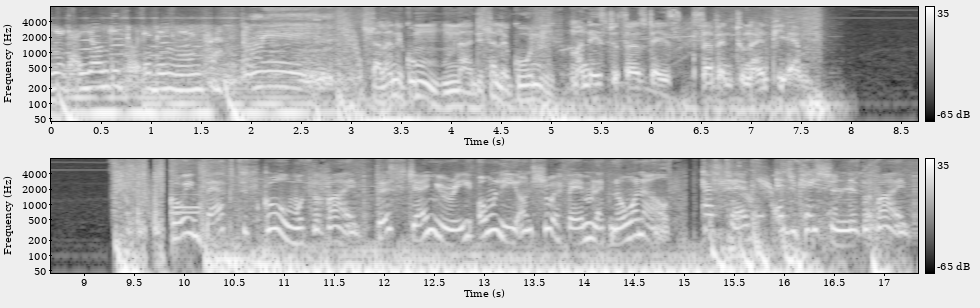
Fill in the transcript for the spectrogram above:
ngiyeka yonke into ebengenza Amen. Hlalani kum mna ndihlale kuni mondays to thursdays 7 to 9 p.m Going back to school with the vibe. This January, only on True FM like no one else. Hashtag education is a vibe.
